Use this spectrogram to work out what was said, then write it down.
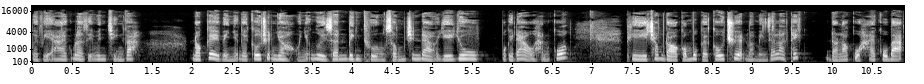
bởi vì ai cũng là diễn viên chính cả nó kể về những cái câu chuyện nhỏ của những người dân bình thường sống trên đảo Jeju, một cái đảo ở Hàn Quốc. Thì trong đó có một cái câu chuyện mà mình rất là thích, đó là của hai cô bạn.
